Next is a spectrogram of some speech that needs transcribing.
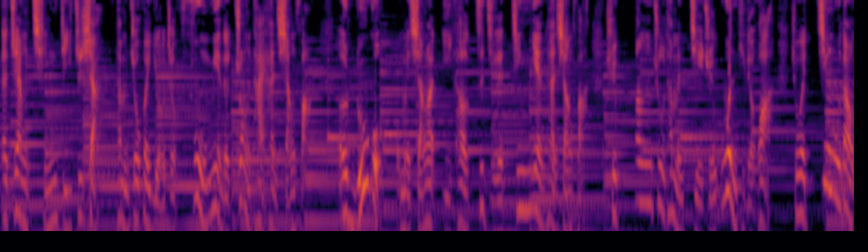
在这样情急之下，他们就会有着负面的状态和想法。而如果我们想要依靠自己的经验和想法去帮助他们解决问题的话，就会进入到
